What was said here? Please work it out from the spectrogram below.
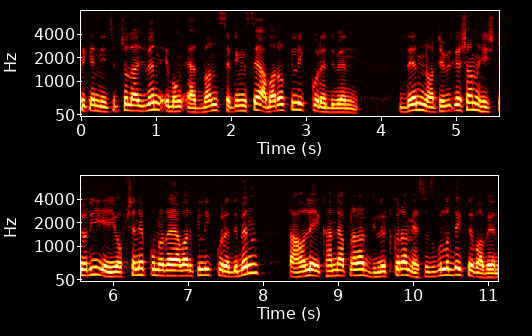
থেকে নিচে চলে আসবেন এবং অ্যাডভান্স সেটিংসে আবারও ক্লিক করে দিবেন। দেন নোটিফিকেশন হিস্টোরি এই অপশানে পুনরায় আবার ক্লিক করে দিবেন, তাহলে এখানে আপনারা ডিলিট করা মেসেজগুলো দেখতে পাবেন।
